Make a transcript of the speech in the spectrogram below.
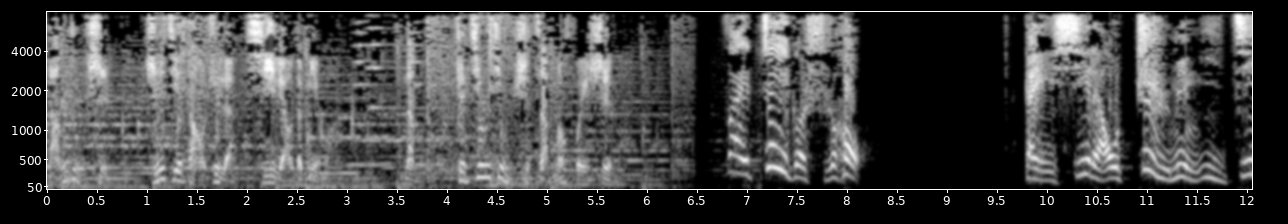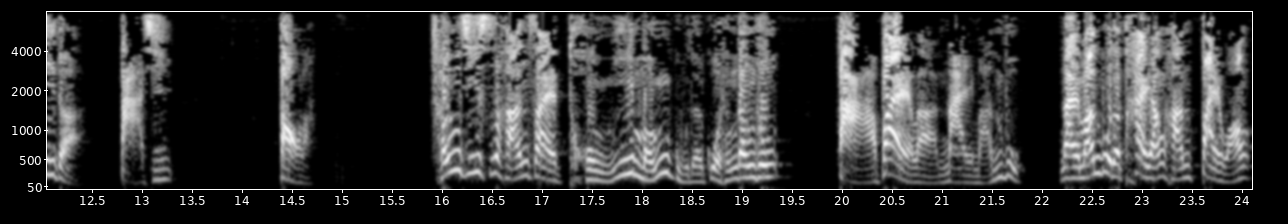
狼入室，直接导致了西辽的灭亡。那么，这究竟是怎么回事呢？在这个时候，给西辽致命一击的打击到了。成吉思汗在统一蒙古的过程当中，打败了乃蛮部，乃蛮部的太阳汗败亡，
